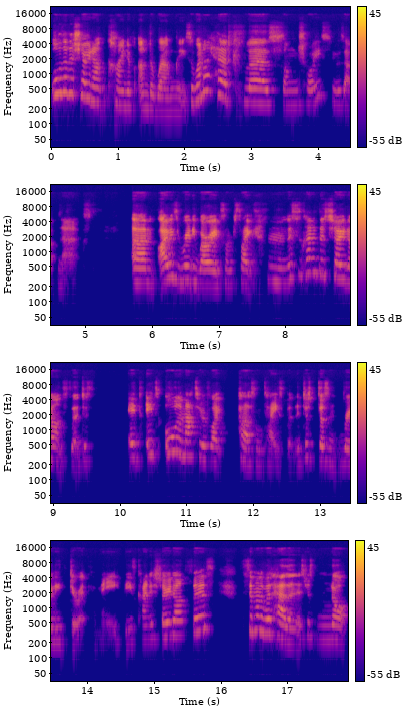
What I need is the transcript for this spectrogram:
all of the show dance kind of underwhelmed me. So when I heard Fleur's song choice, who was up next, um, I was really worried. So I'm just like, hmm, this is kind of the show dance that just it, it's all a matter of like personal taste, but it just doesn't really do it for me. These kind of show dances, similar with Helen, it's just not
